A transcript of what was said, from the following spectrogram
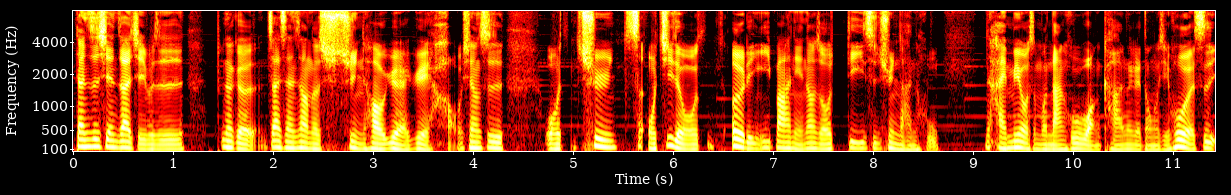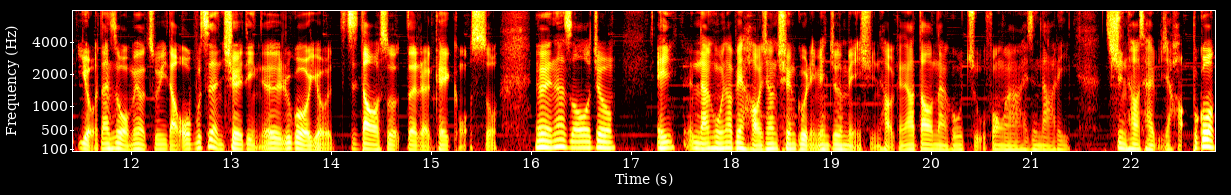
但是现在其实那个在山上的讯号越来越好，像是我去，我记得我二零一八年那时候第一次去南湖。还没有什么南湖网咖那个东西，或者是有，但是我没有注意到，我不是很确定。就是如果有知道说的人可以跟我说，因为那时候就，诶、南湖那边好像圈谷里面就是没讯号，可能要到南湖主峰啊还是哪里讯号才比较好。不过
